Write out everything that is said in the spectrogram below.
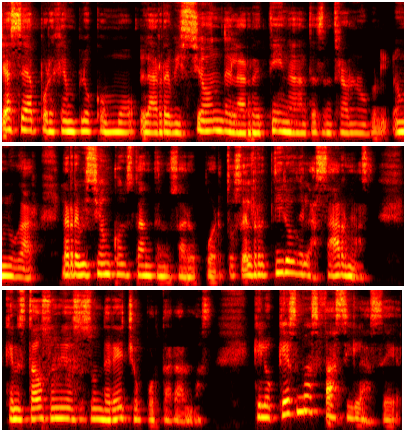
ya sea, por ejemplo, como la revisión de la retina antes de entrar a un lugar, la revisión constante en los aeropuertos, el retiro de las armas, que en Estados Unidos es un derecho portar armas, que lo que es más fácil hacer,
